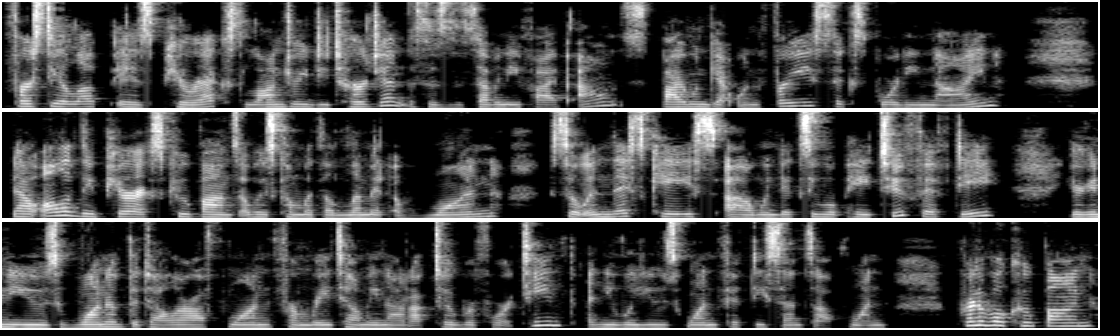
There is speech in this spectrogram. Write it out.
First deal up is Purex laundry detergent. This is the 75 ounce. Buy one, get one free, 649. Now, all of the Purex coupons always come with a limit of one. So in this case, uh, Winn-Dixie will pay 250 you're going to use one of the dollar off one from Retail Me Not October 14th, and you will use 150 cents off one printable coupon.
